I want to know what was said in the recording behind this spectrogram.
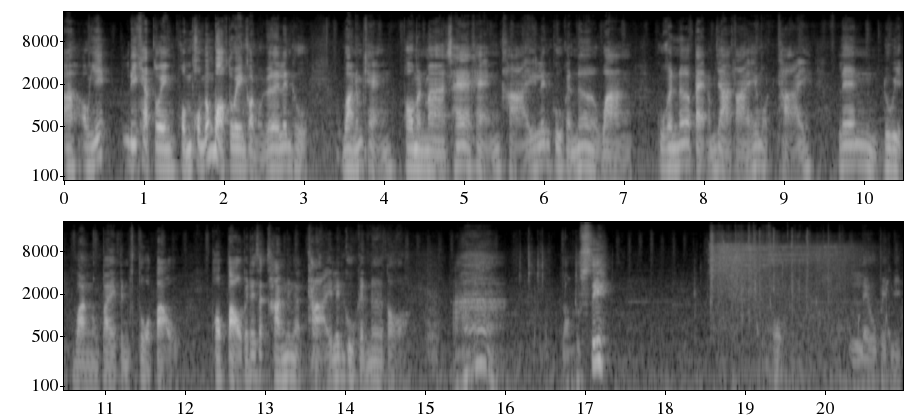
อะเอางี้รีแคปตัวเองผมผมต้องบอกตัวเองก่อนผมจะได้เล่นถูก วางน้ำแข็ง พอมันมาแช่แข็งขายเล่นกูกันเนอร์วางกูกันเนอร์แปะน้ำยาตายให้หมดขาย เล่นดูอิดวางลงไปเป็นตัวเป่า พอเป่าไปได้สักครั้งหนึ่งอะขายเล่นกูกันเนอร์ต่ออ่าลองดูสิ เร็วไปนิด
